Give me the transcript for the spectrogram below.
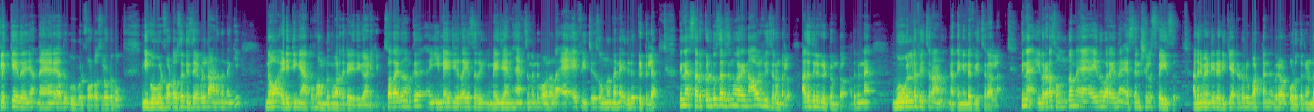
ക്ലിക്ക് ചെയ്ത് കഴിഞ്ഞാൽ നേരെ അത് ഗൂഗിൾ ഫോട്ടോസിലോട്ട് പോകും. ഇനി ഗൂഗിൾ ഫോട്ടോസ് ഡിസേബിൾഡ് ആണെന്നുണ്ടെങ്കിൽ നോ എഡിറ്റിംഗ് ആപ്പ് ഫൗണ്ട് എന്ന് പറഞ്ഞിട്ട് എഴുതി കാണിക്കും. സോ അതായത് നമുക്ക് ഇമേജ് ഇറേസർ ഇമേജ് എൻഹാൻസ്മെന്റ് പോലുള്ള എ ഐ ഫീച്ചേഴ്സ് ഒന്നും തന്നെ ഇതിൽ കിട്ടില്ല. പിന്നെ സർക്കിൾ ടു സെർച്ച് എന്ന് പറയുന്ന ആ ഒരു ഫീച്ചർ ഉണ്ടല്ലോ. അത് ഇതിൽ കിട്ടും കേട്ടോ അത് പിന്നെ ഗൂഗിളിന്റെ ഫീച്ചറാണ് നത്തിങ്ങിന്റെ ഫീച്ചർ അല്ല പിന്നെ ഇവരുടെ സ്വന്തം എ എന്ന് പറയുന്ന എസെൻഷ്യൽ സ്പേസ് അതിനുവേണ്ടി ഡെഡിക്കേറ്റഡ് ഒരു ബട്ടൺ ഇവർ കൊടുത്തിട്ടുണ്ട്.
